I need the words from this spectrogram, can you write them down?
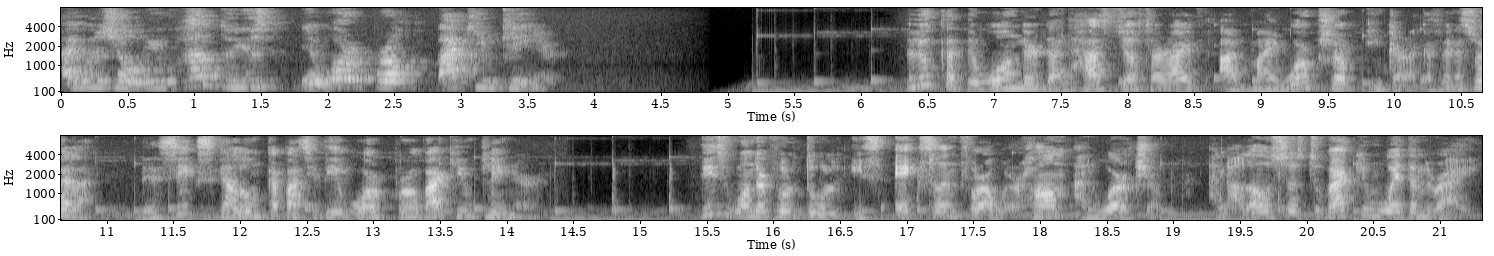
I will show you how to use the WorkPro vacuum cleaner. Look at the wonder that has just arrived at my workshop in Caracas, Venezuela, the 6 gallon capacity WorkPro vacuum cleaner. This wonderful tool is excellent for our home and workshop and allows us to vacuum wet and dry.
